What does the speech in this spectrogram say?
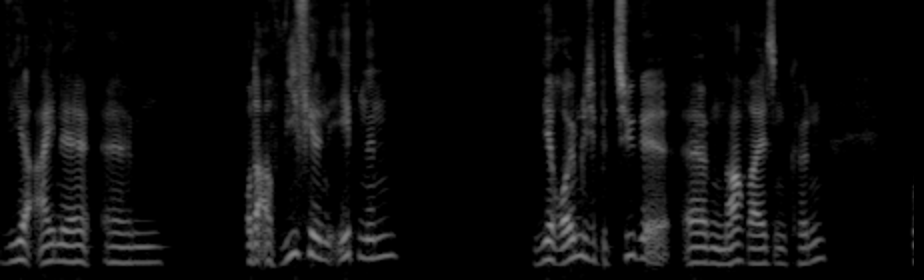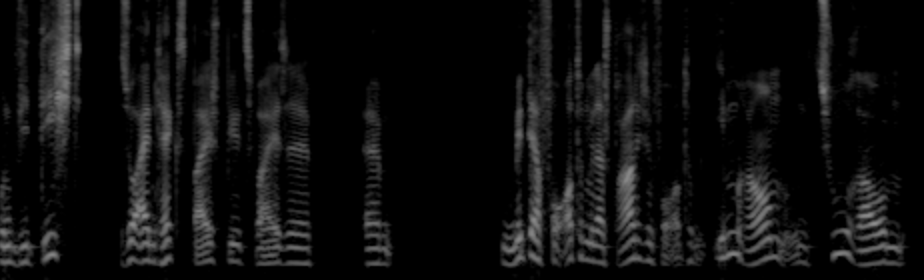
wir eine ähm, oder auf wie vielen Ebenen wir räumliche Bezüge ähm, nachweisen können und wie dicht so ein Text beispielsweise ähm, mit der Verortung, mit der sprachlichen Verortung im Raum und zu Raum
